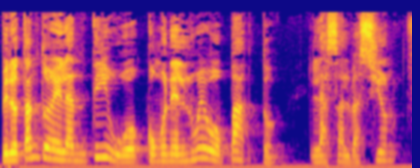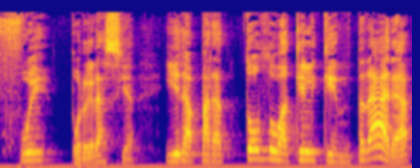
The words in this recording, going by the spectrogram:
Pero tanto en el antiguo como en el nuevo pacto, la salvación fue por gracia y era para todo aquel que entrara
